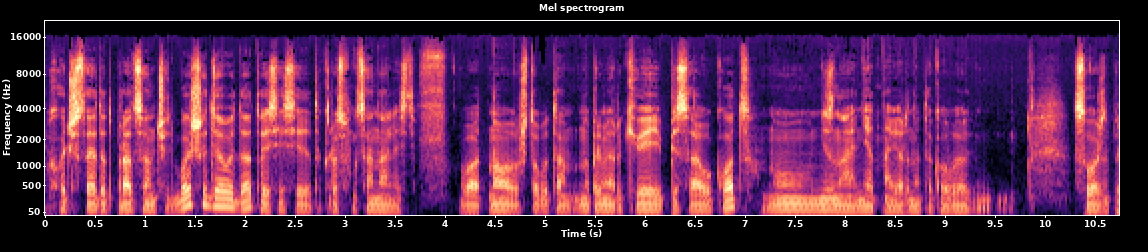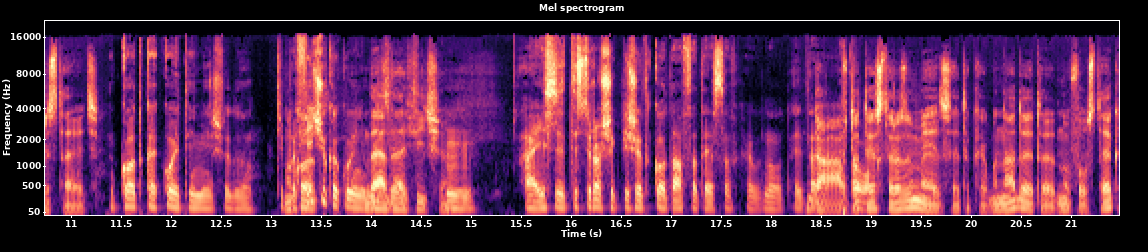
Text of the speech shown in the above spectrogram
хочется этот процент чуть больше делать, да, то есть если это кроссфункциональность. Вот, но чтобы там, например, QA писал код, ну, не знаю, нет, наверное, такого сложно представить. Код какой ты имеешь в виду? Типа ну, фичу код... какую-нибудь? Да, сделать? да, фичу. Угу. А если тестировщик пишет код автотестов, как бы, ну, это Да, автотесты, разумеется, это как бы надо, это, ну, stack,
